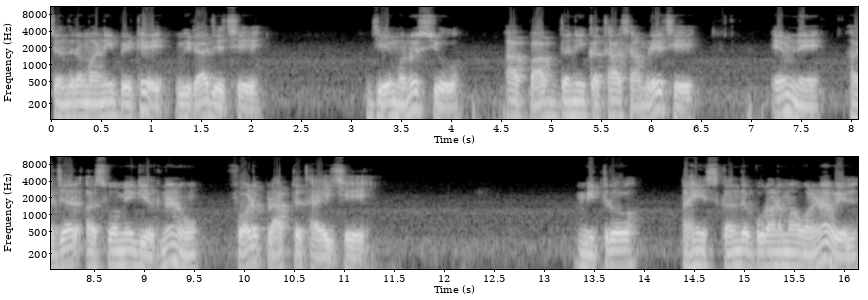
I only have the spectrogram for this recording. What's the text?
ચંદ્રમાની પેઠે વિરાજે છે. જે મનુષ્યો આ પાપધની કથા સાંભળે છે, એમને હજાર અશ્વમેઘ યજ્ઞનું ફળ પ્રાપ્ત થાય છે. મિત્રો, અહીં સ્કંદ પુરાણમાં વર્ણવેલ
